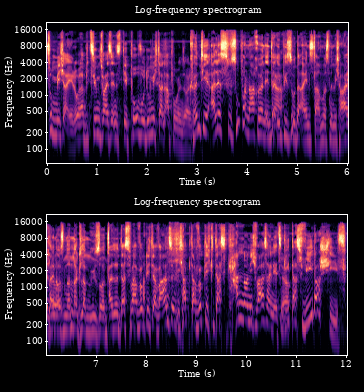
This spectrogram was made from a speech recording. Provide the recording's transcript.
zum Michael oder beziehungsweise ins Depot, wo du mich dann abholen solltest. Könnt ihr alles super nachhören in der Ja. Episode 1. Da haben wir es nämlich haarklein Also- auseinanderklamüsert. Also das war wirklich der Wahnsinn. Ich habe da wirklich, das kann doch nicht wahr sein. Jetzt Ja. geht das wieder schief,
